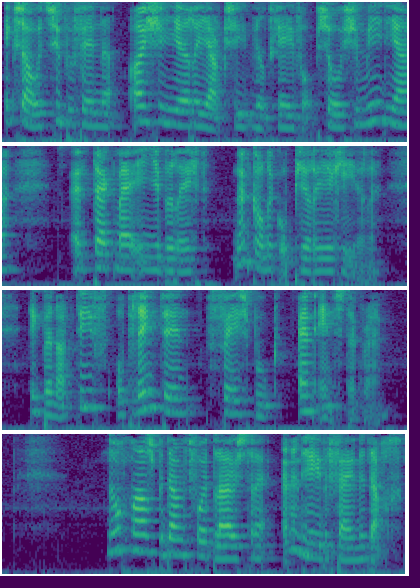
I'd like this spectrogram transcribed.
ik zou het super vinden als je je reactie wilt geven op social media en tag mij in je bericht, dan kan ik op je reageren. Ik ben actief op LinkedIn, Facebook en Instagram. Nogmaals bedankt voor het luisteren en een hele fijne dag.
